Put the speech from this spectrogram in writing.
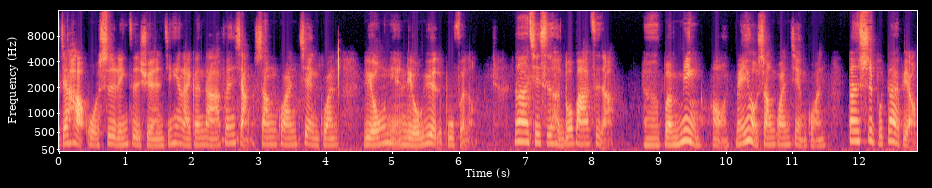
家好，我是林子璇，今天来跟大家分享伤官见官流年流月的部分哦。那其实很多八字啊，呃，本命哦没有伤官见官，但是不代表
